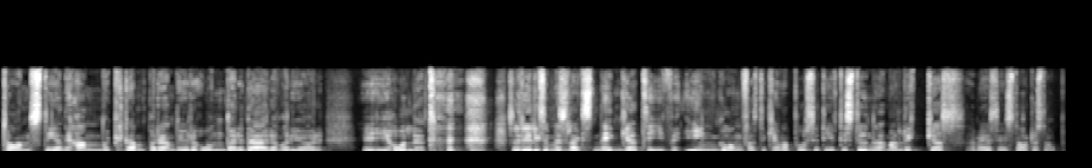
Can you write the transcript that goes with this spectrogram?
Ta en sten i handen och kläm på den, då gör det ondare där än vad det gör i hållet. så det är liksom en slags negativ ingång, fast det kan vara positivt i stunden att man lyckas med sin start och stopp.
